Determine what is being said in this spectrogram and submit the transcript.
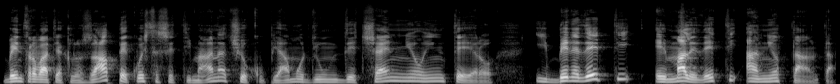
Bentrovati a Close Up e questa settimana ci occupiamo di un decennio intero, i benedetti e maledetti anni 80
